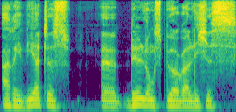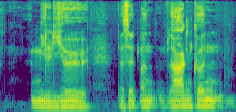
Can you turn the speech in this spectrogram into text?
arriviertes, äh, bildungsbürgerliches Milieu. Das hätte man sagen können.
